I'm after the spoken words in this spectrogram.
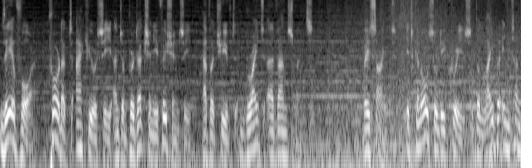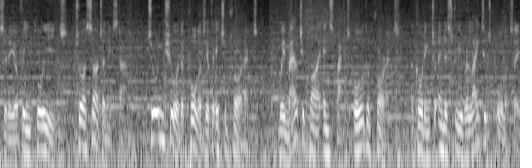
Therefore, product accuracy and production efficiency have achieved great advancements. Besides, it can also decrease the labor intensity of employees to a certain extent. To ensure the quality of each product, we multiply inspect all the products according to industry-related quality,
